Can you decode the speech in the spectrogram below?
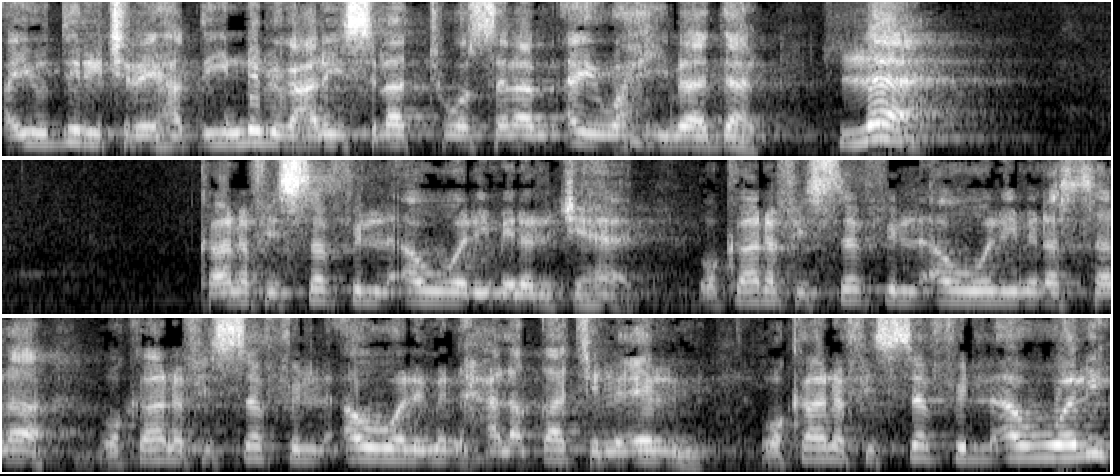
ayuu diri jiray haddii nebiga calayhi salaatu wasalaam ay wax yimaadaan laa kaana fi safi alwali min aljihaad وكان في السف الأول من الصلاة وكان في السف الأول من حلقات العلم وكان في السف الأول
